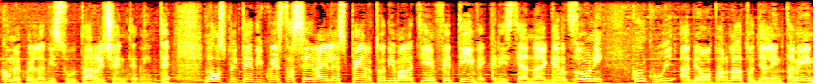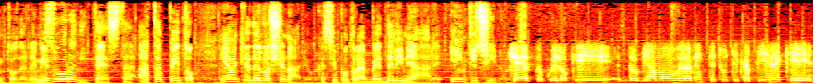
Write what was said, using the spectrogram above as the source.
come quella vissuta recentemente. L'ospite di questa sera è l'esperto di malattie infettive, Garzoni, con cui abbiamo parlato di allentamento delle misure, di test a tappeto e anche dello scenario che si potrebbe delineare in Ticino. Certo, quello che dobbiamo veramente tutti capire è che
